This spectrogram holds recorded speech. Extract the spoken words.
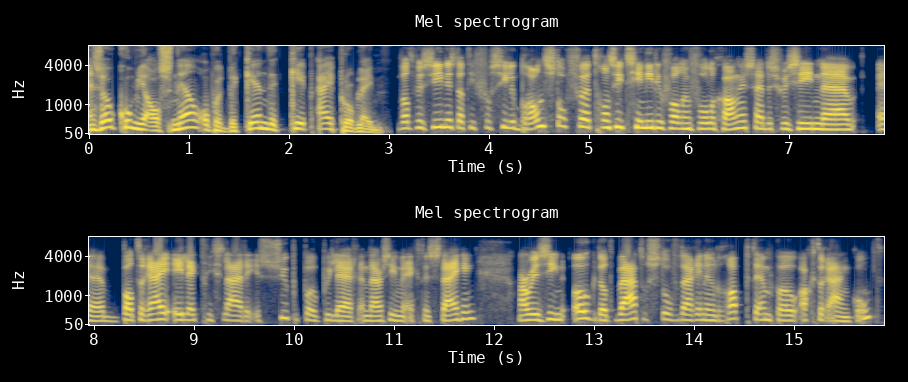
En zo kom je al snel op het bekende kip-ei-probleem. Wat we zien is dat die fossiele brandstoftransitie in ieder geval in volle gang is. Dus we zien uh, uh, batterij elektrisch laden is super populair en daar zien we echt een stijging. Maar we zien ook dat waterstof daar in een rap tempo achteraan komt.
